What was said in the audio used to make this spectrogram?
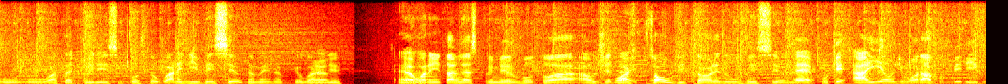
o, o Atlético Goianiense encostou, o Guarani venceu também, né? Porque o Guarani. É, é o Guarani estava nesse primeiro, voltou ao G10. Eu acho que só o Vitória não venceu, né? É, porque aí é onde morava o perigo.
